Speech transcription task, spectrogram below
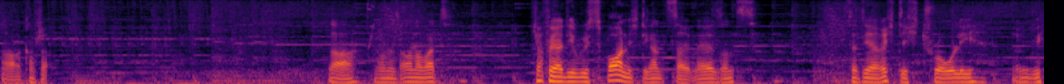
Oh, komm schon. Da, und ist auch noch was. Ich hoffe ja, die respawn nicht die ganze Zeit, ne? sonst ist ja richtig trolly irgendwie.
